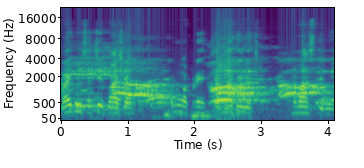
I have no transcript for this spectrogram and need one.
ਵਾਹਿਗੁਰੂ ਸੱਚੇ ਪਾਤਸ਼ਾਹ ਉਹਨੂੰ ਆਪਣੇ ਚਰਨਾਂ ਦੇ ਵਿੱਚ ਨਿਵਾਸ ਦੇਵੇ।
